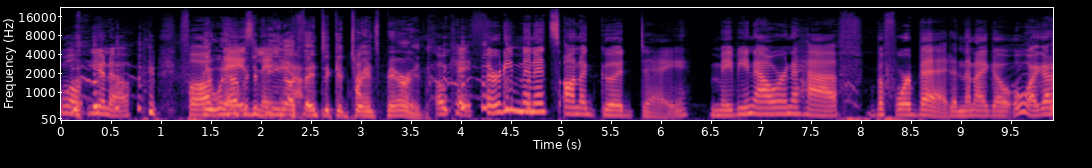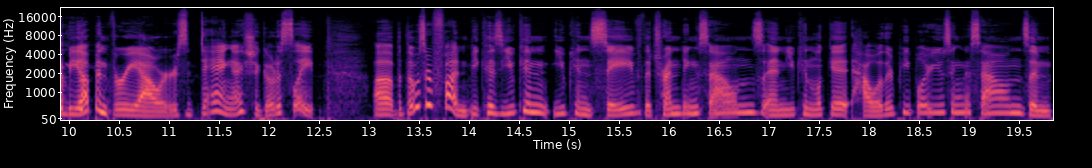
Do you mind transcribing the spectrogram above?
Well, you know, Hey, what happened to being authentic and transparent? okay, 30 minutes on a good day, maybe an hour and a half before bed. And then I go, oh, I got to be up in three hours. Dang, I should go to sleep. Uh, but those are fun because you can you can save the trending sounds and you can look at how other people are using the sounds and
